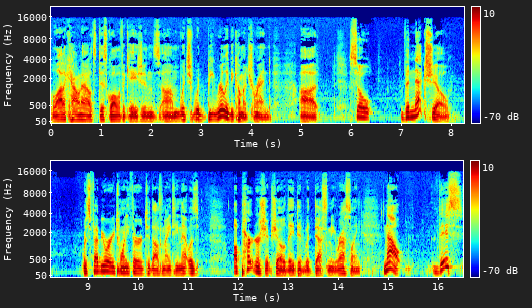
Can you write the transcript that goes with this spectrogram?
a lot of countouts, disqualifications, um, which would be really become a trend. Uh, so the next show was February twenty third, two thousand nineteen. That was a partnership show they did with Destiny Wrestling. Now, this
